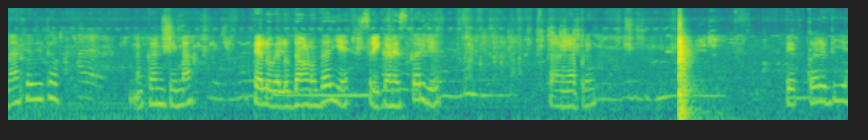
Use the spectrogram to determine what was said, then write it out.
નાખી દીધો. ઘંટીમાં પહેલું વહેલું દાણું દરીએ શ્રી ગણેશ કરીએ. તાણી આપણે પેક કરી દઈએ.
